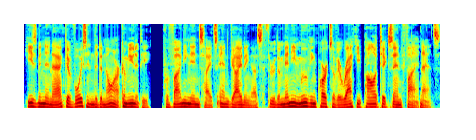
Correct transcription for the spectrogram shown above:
He's been an active voice in the dinar community providing insights and guiding us through the many moving parts of Iraqi politics and finance.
